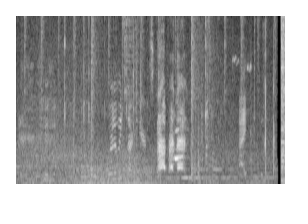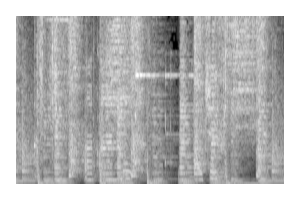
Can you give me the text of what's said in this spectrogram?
There! Bye. I, I know what you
